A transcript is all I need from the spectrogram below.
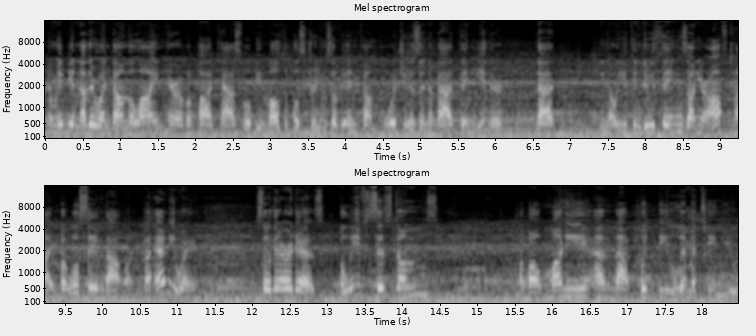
you know, maybe another one down the line here of a podcast will be multiple streams of income, which isn't a bad thing either. That, you know, you can do things on your off time, but we'll save that one. But anyway, so there it is belief systems about money, and that could be limiting you.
